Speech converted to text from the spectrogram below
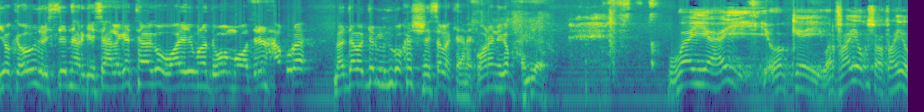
iyo ka owdal steedna hargeysa ha laga taago waayo iyaguna de waa muwaadiniin xaqu leh maadaama galmudugoo ka shishaysa la keenay. Waana inaga baxay waayahay okay. Warfaahiyo ku soo faahiyo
